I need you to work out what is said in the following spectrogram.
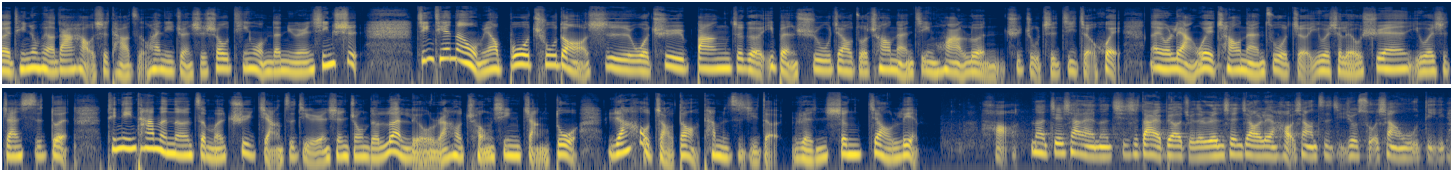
各位听众朋友，大家好，我是桃子，欢迎你准时收听我们的《女人心事》。今天呢，我们要播出的是我去帮这个一本书叫做《超男进化论》去主持记者会。那有两位超男作者，一位是刘轩，一位是詹斯顿，听听他们呢怎么去讲自己人生中的乱流，然后重新掌舵，然后找到他们自己的人生教练。好，那接下来呢？其实大家也不要觉得人生教练好像自己就所向无敌。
